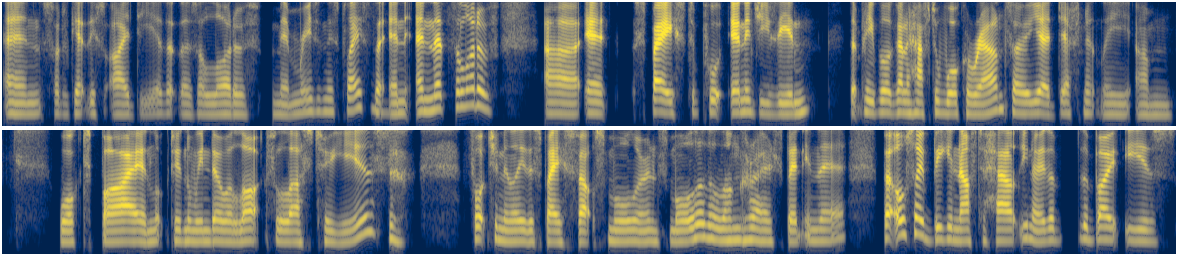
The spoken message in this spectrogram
and sort of get this idea that there's a lot of memories in this place that mm-hmm. and and that's a lot of uh space to put energies in that people are going to have to walk around. So yeah, definitely um walked by and looked in the window a lot for the last 2 years. Fortunately, the space felt smaller and smaller the longer I spent in there, but also big enough to house, you know, the, the boat is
